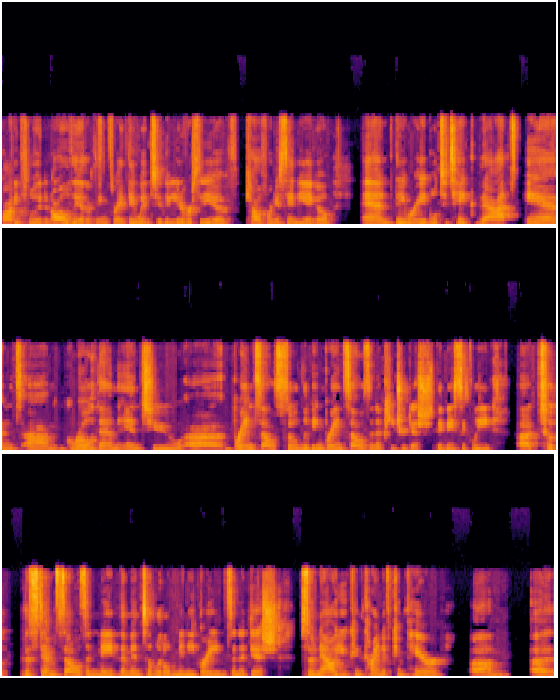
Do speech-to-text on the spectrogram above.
body fluid and all of the other things. Right, they went to the University of California, San Diego and they were able to take that and um, grow them into uh, brain cells, so living brain cells in a petri dish. They basically uh, took the stem cells and made them into little mini brains in a dish. So now you can kind of compare um, uh,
